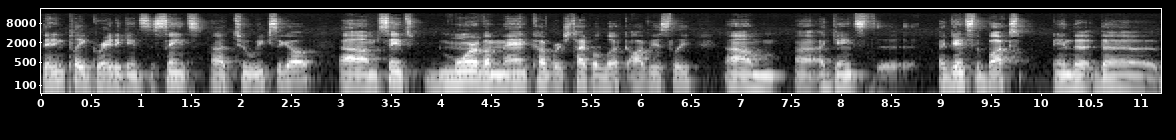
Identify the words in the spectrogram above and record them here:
they didn't play great against the Saints uh, two weeks ago. Um, Saints more of a man coverage type of look, obviously, um, uh, against uh, against the Bucks in the the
